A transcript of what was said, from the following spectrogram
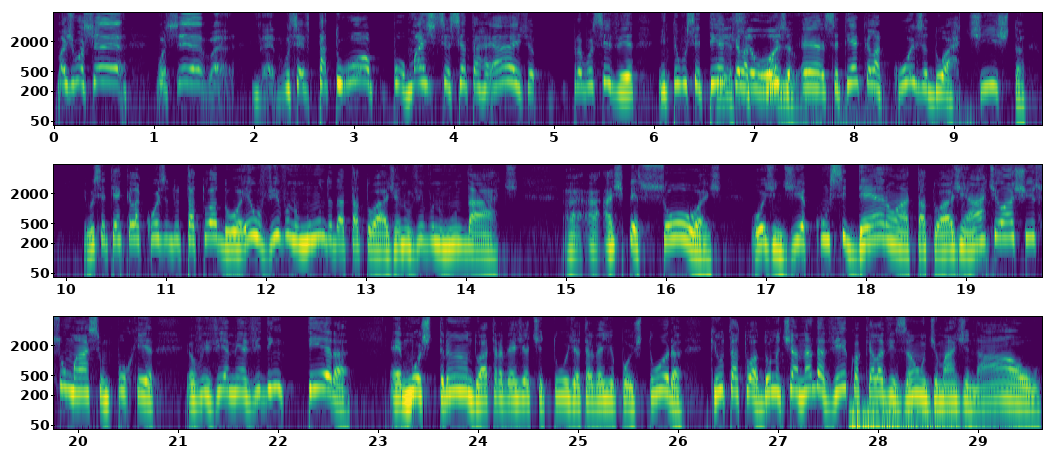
Mas você, você, você tatuou por mais de 60 reais para você ver. Então você tem Cresceu aquela coisa, é, você tem aquela coisa do artista e você tem aquela coisa do tatuador. Eu vivo no mundo da tatuagem, eu não vivo no mundo da arte. As pessoas hoje em dia consideram a tatuagem arte, eu acho isso o máximo, porque eu vivi a minha vida inteira eh, mostrando, através de atitude, através de postura, que o tatuador não tinha nada a ver com aquela visão de marginal,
